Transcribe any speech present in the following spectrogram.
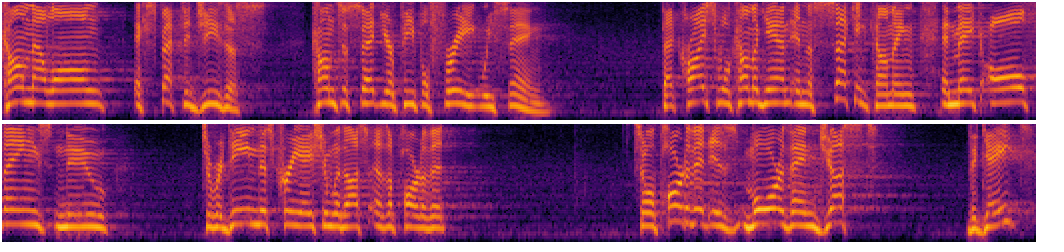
Come, thou long expected Jesus. Come to set your people free, we sing. That Christ will come again in the second coming and make all things new to redeem this creation with us as a part of it. So, a part of it is more than just the gate,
